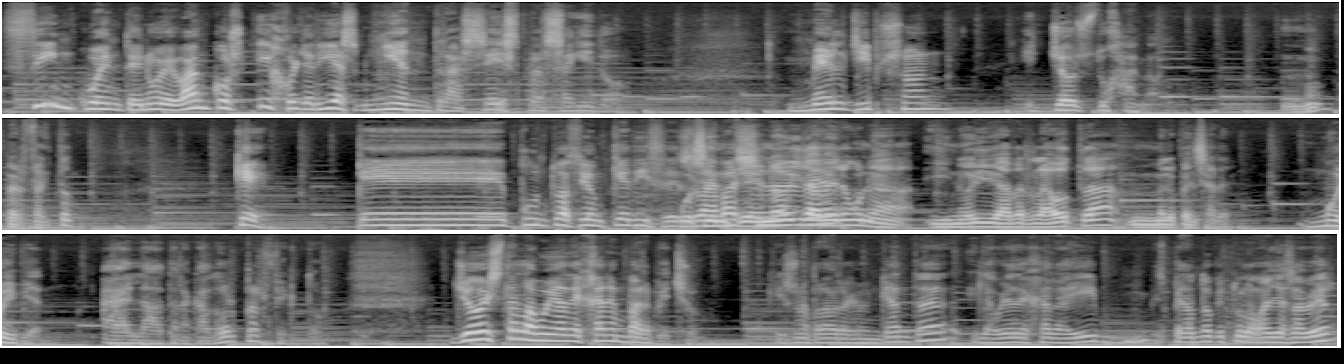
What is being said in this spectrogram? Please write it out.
59 bancos y joyerías mientras es perseguido. Mel Gibson y George Duhamel. ¿No? Perfecto. ¿Qué? ¿Qué puntuación? ¿Qué dices? Pues ¿La vas entre no ir a ver? una y no ir a ver la otra, me lo pensaré. Muy bien. El atracador perfecto. Yo esta la voy a dejar en barbecho, que es una palabra que me encanta, y la voy a dejar ahí esperando que tú la vayas a ver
